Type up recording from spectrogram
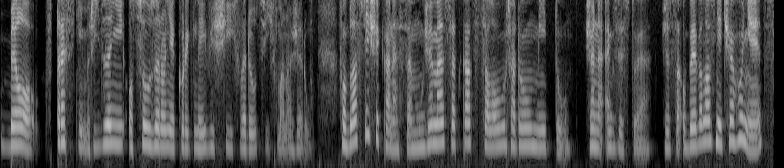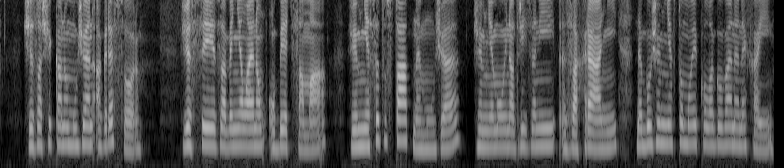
bylo v trestním řízení odsouzeno několik nejvyšších vedoucích manažerů. V oblasti šikany se můžeme setkat s celou řadou mýtů, že neexistuje, že se objevila z ničeho nic, že za šikanu může jen agresor, že si zavinila jenom oběť sama, že mně se to stát nemůže, že mě můj nadřízený zachrání, nebo že mě v tom moji kolegové nenechají.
